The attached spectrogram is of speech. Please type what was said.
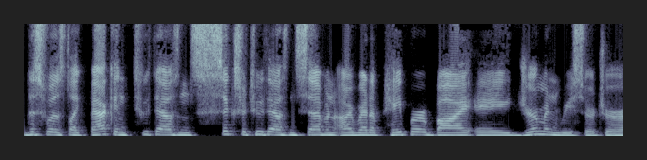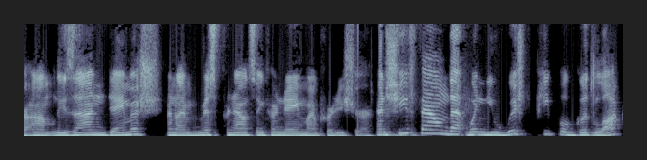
this was like back in 2006 or 2007. I read a paper by a German researcher, um, Lisanne Dämmersch, and I'm mispronouncing her name. I'm pretty sure. And she mm-hmm. found that when you wished people good luck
